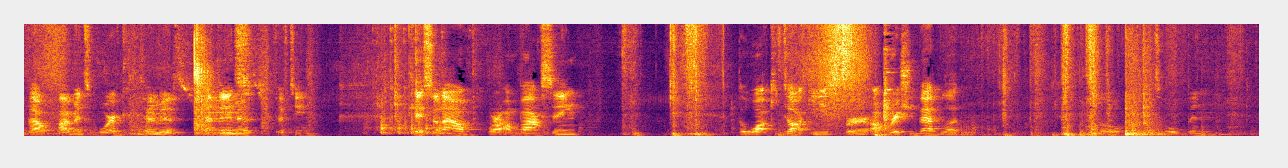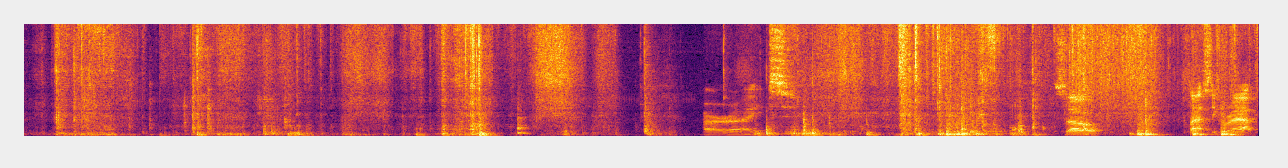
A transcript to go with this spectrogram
about five minutes of work. Ten minutes. 10 15 minutes, 15. Okay, so now we're unboxing the walkie-talkies for Operation Bad Blood. So let's open. Alright. So, plastic wrap.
